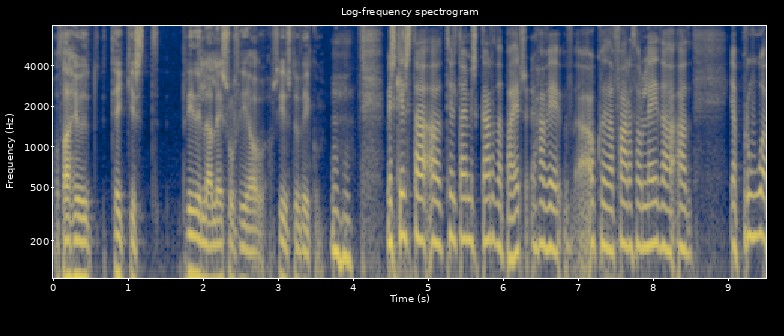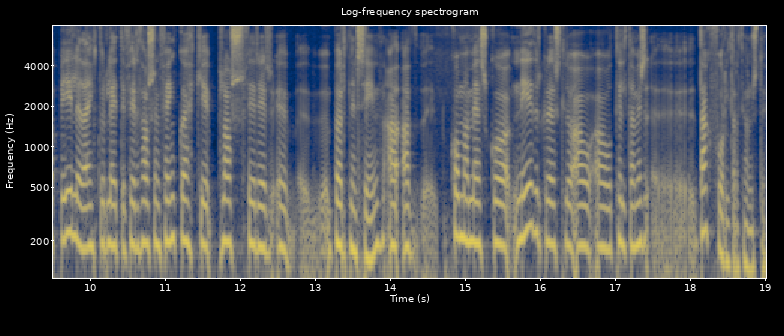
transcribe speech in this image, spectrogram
og það hefur tekist príðilega úr því á, á síðustu vikum. Mhm. Mér skilst það að til dæmis Garðabær hafi ákveðið að fara þá leiða að já, brúa bilið að einhver leiti fyrir þá sem fengu ekki pláss fyrir uh, börnin sín að, að koma með sko niðurgreðslu á, á til dæmis uh, dagfóreldraþjónustu.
